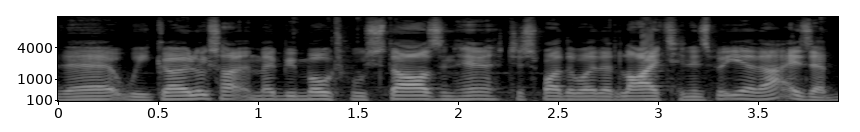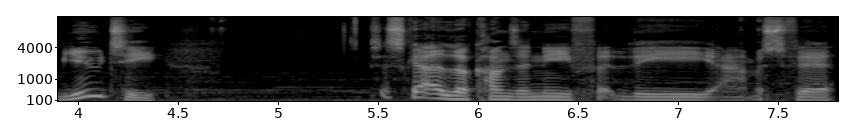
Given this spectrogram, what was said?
There we go. Looks like there may be multiple stars in here, just by the way the lighting is. But yeah, that is a beauty. Let's get a look underneath the atmosphere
